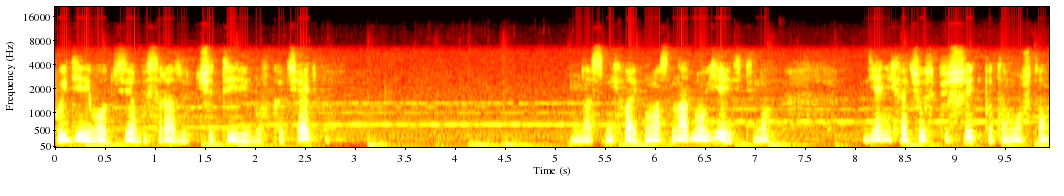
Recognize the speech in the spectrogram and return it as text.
По идее, вот все бы сразу 4 бы вкачать. У нас не хватит. У нас на одну есть, но я не хочу спешить, потому что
